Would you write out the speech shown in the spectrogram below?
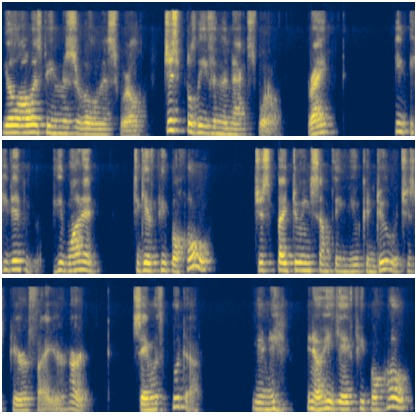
you'll always be miserable in this world. Just believe in the next world, right? He he didn't. He wanted to give people hope just by doing something you can do, which is purify your heart. Same with Buddha. You need, you know, he gave people hope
